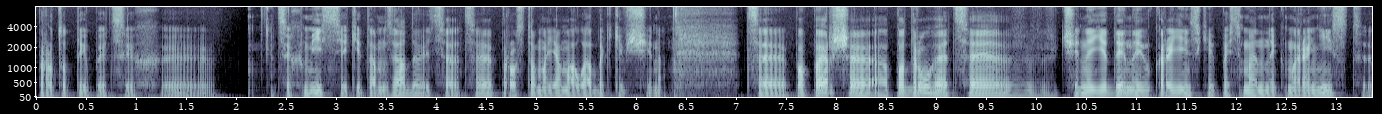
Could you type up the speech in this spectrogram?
прототипи цих е, цих місць, які там згадуються, це просто моя мала батьківщина. Це по-перше, а по-друге, це чи не єдиний український письменник-мариніст, е,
